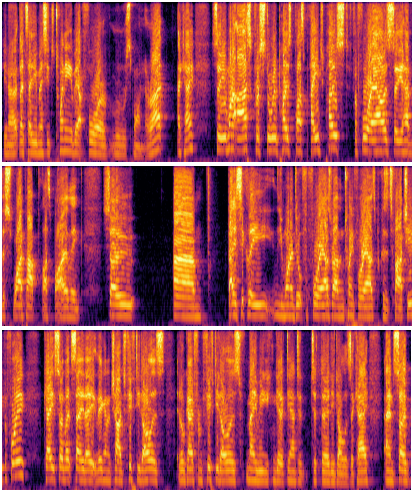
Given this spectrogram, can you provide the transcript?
you know, let's say you message 20, about four will respond. All right. Okay, so you want to ask for a story post plus page post for four hours, so you have the swipe up plus bio link. So, um, basically you want to do it for four hours rather than 24 hours because it's far cheaper for you. Okay so let's say they, they're going to charge $50 it'll go from $50 maybe you can get it down to, to $30 okay? And so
